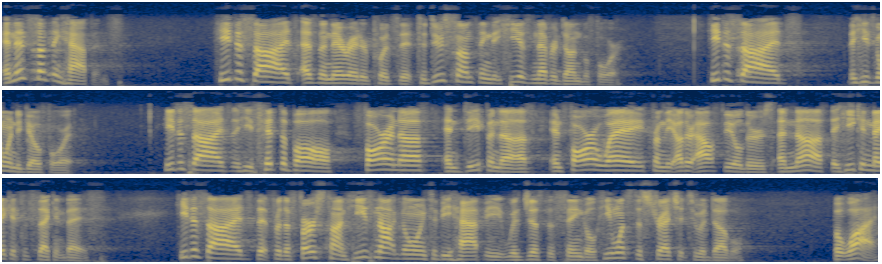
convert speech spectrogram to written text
And then something happens. He decides, as the narrator puts it, to do something that he has never done before. He decides that he's going to go for it. He decides that he's hit the ball far enough and deep enough and far away from the other outfielders enough that he can make it to second base. He decides that for the first time, he's not going to be happy with just a single. He wants to stretch it to a double. But why?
